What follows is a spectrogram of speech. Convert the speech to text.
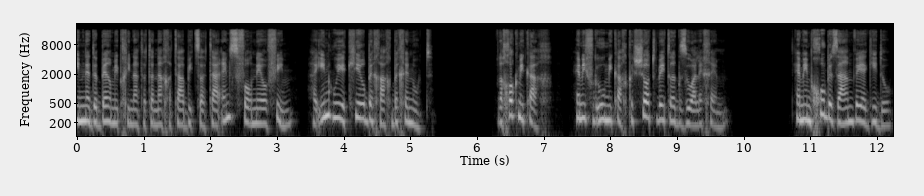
אם נדבר מבחינת התנ"ך אתה ביצעת אין ספור נאופים, האם הוא יכיר בכך בכנות? רחוק מכך, הם יפגעו מכך קשות ויתרכזו עליכם. הם ימחו בזעם ויגידו,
